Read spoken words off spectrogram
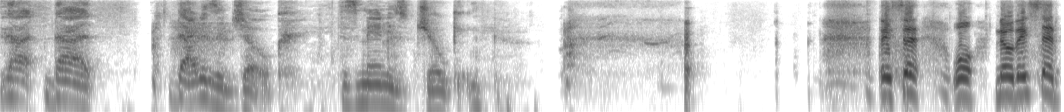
that that that is a joke. This man is joking. They said, "Well, no, they said."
